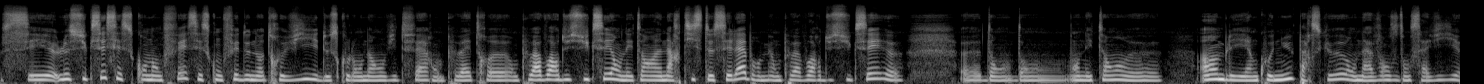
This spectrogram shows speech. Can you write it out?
C'est le succès, c'est ce qu'on en fait, c'est ce qu'on fait de notre vie et de ce que l'on a envie de faire. On peut être, euh, on peut avoir du succès en étant un artiste célèbre, mais on peut avoir du succès euh, euh, dans, en étant humble et inconnu parce que on avance dans sa vie.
